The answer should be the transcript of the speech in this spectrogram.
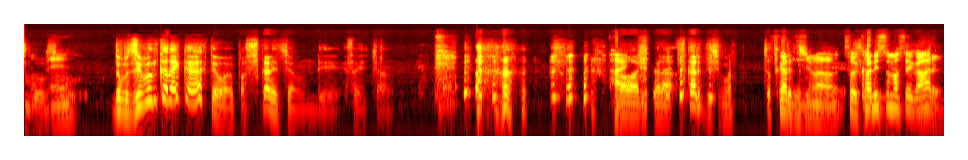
もんねそうそう。でも自分から行かなくてはやっぱ好かれちゃうんで、さいちゃん。はい。周りから好かれてしまっちゃって疲れてしまう。そういうカリスマ性がある。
